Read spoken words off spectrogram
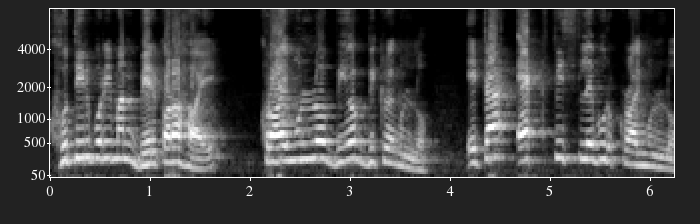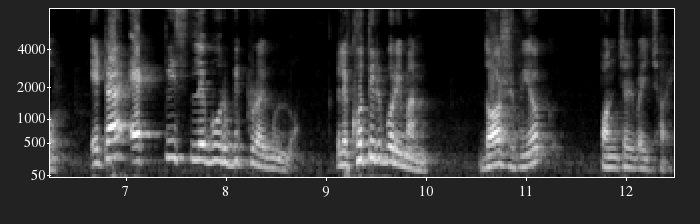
ক্ষতির পরিমাণ বের করা হয় ক্রয় মূল্য বিয়োগ বিক্রয় মূল্য। এটা এক পিস লেবুর ক্রয় মূল্য। এটা এক পিস লেবুর বিক্রয় মূল্য। তাহলে ক্ষতির পরিমাণ দশ বিয়োগ পঞ্চাশ বাই ছয়।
